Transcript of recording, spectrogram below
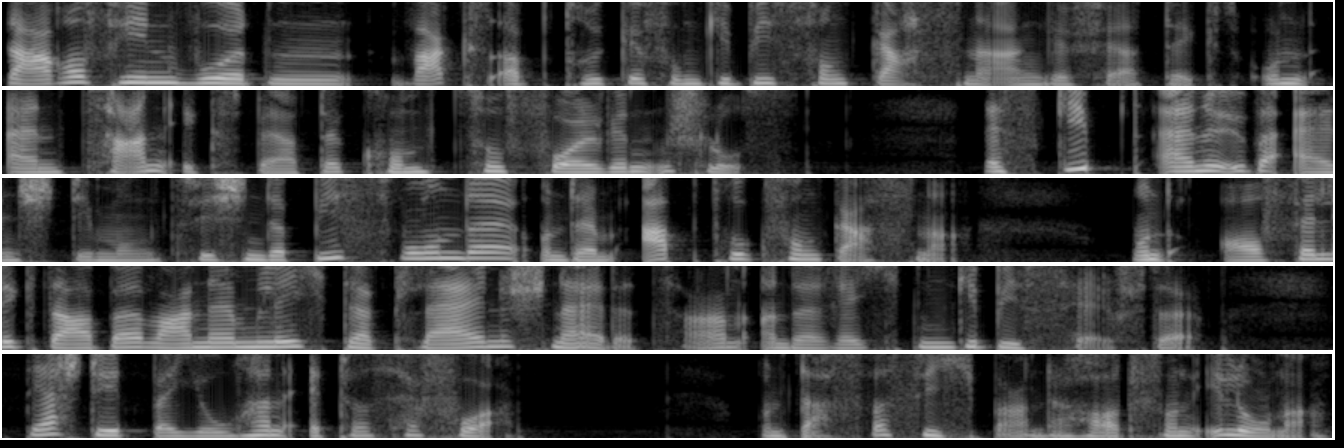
daraufhin wurden Wachsabdrücke vom Gebiss von Gassner angefertigt und ein Zahnexperte kommt zu folgendem Schluss. Es gibt eine Übereinstimmung zwischen der Bisswunde und dem Abdruck von Gassner. Und auffällig dabei war nämlich der kleine Schneidezahn an der rechten Gebisshälfte. Der steht bei Johann etwas hervor. Und das war sichtbar an der Haut von Ilona.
